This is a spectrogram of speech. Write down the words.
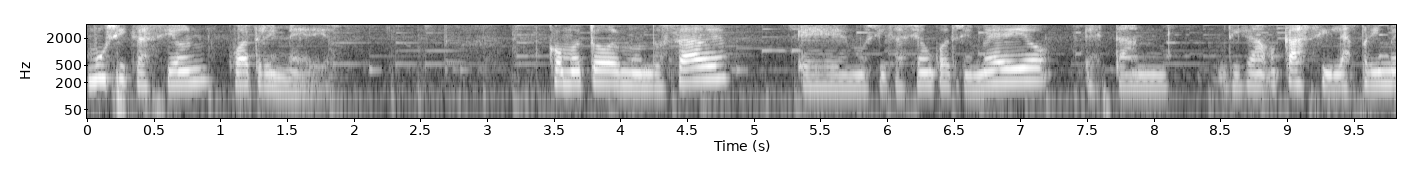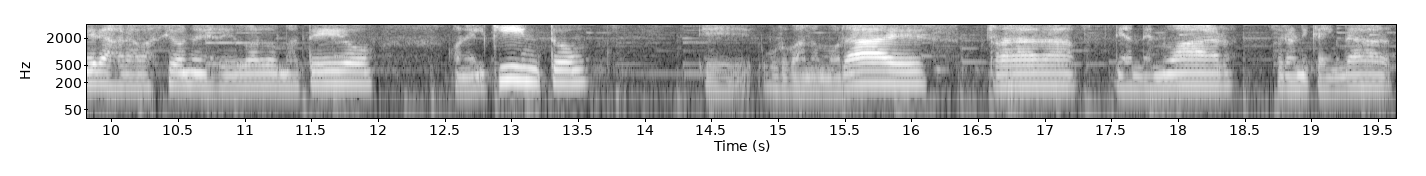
Musicación 4 y medio. Como todo el mundo sabe, en Musicación 4 y medio están digamos, casi las primeras grabaciones de Eduardo Mateo con el quinto, eh, Urbano Moraes, Rada, Diane de Noir, Verónica Indar,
